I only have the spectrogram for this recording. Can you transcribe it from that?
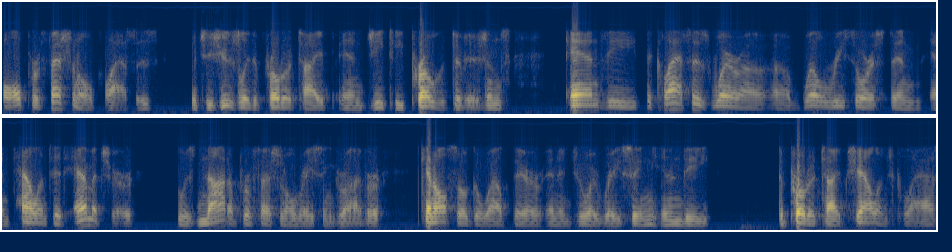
all professional classes, which is usually the prototype and GT Pro divisions, and the, the classes where a, a well resourced and, and talented amateur who is not a professional racing driver can also go out there and enjoy racing in the the prototype challenge class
